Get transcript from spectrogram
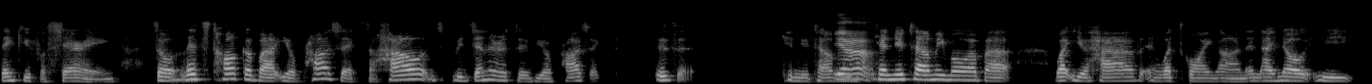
Thank you for sharing so mm-hmm. let's talk about your project. So how regenerative your project is it? Can you tell yeah. me? Can you tell me more about what you have and what's going on? And I know we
